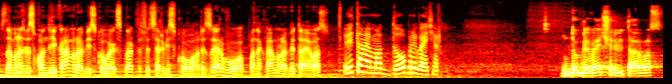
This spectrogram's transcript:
З нами на зв'язку Андрій Крамера, військовий експерт, офіцер військового резерву. Пане Крамера, вітаю вас. Вітаємо, добрий вечір. Добрий вечір, вітаю вас.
